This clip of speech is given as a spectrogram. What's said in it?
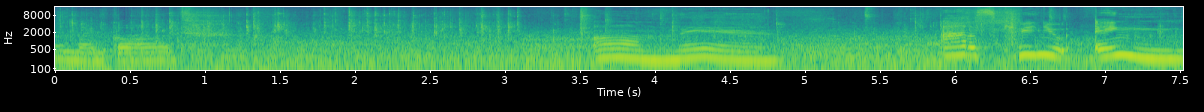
Oh my god. Oh nee. Ah, dat is ik eng.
